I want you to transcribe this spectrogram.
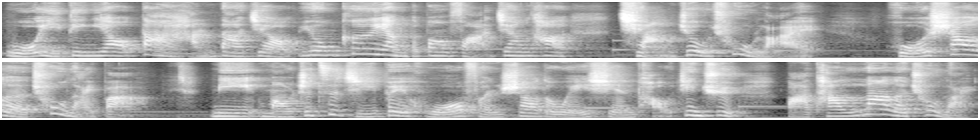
我一定要大喊大叫，用各样的办法将他抢救出来。火烧了出来吧！你冒着自己被火焚烧的危险跑进去，把他拉了出来，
